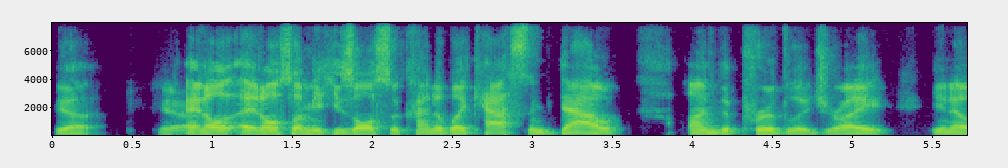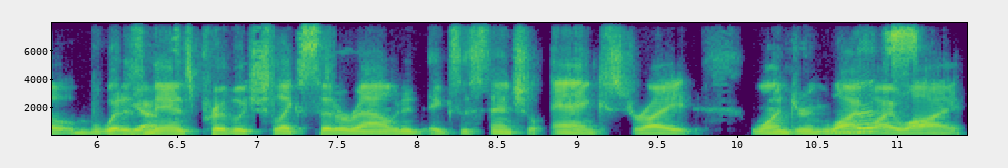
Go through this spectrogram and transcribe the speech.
yeah. Yeah. And, and also, I mean, he's also kind of like casting doubt on the privilege, right? You know, what is yes. man's privilege to like sit around in existential angst, right? Wondering why, well, why, why.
